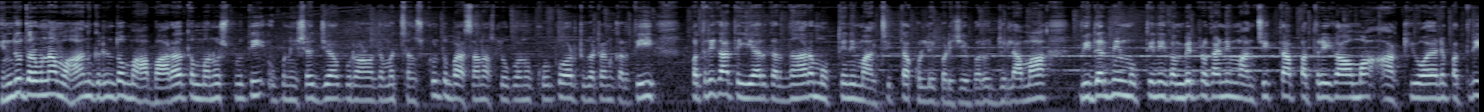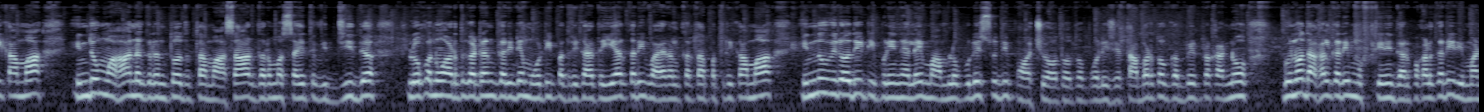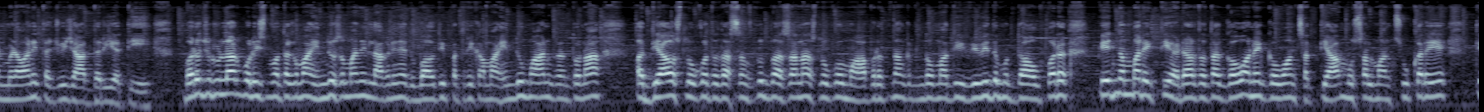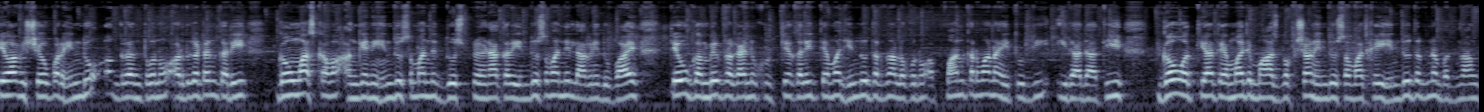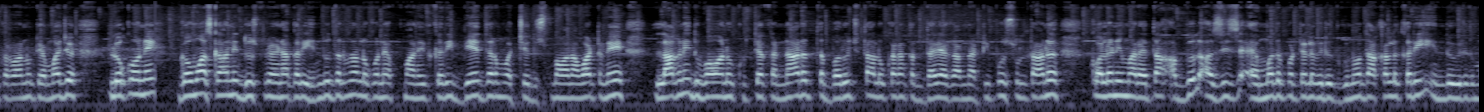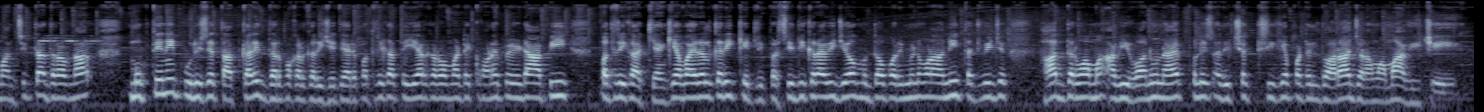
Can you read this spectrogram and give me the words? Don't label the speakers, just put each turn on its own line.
હિન્દુ ધર્મના મહાન ગ્રંથો મહાભારત, મનુસ્મૃતિ, ઉપનિષદ જેવા પુરાણો તેમજ સંસ્કૃત ભાષાના શ્લોકોનું ખોટું અર્થઘટન કરતી પત્રિકા તૈયાર કરનાર મુક્તિની માનસિકતા ખુલ્લી પડી છે. ભરૂચ જિલ્લામાં વિદર્ભી મુક્તિની ગંભીર પ્રકારની માનસિકતા પત્રિકાઓમાં આંકી હોય અને પત્રિકામાં હિન્દુ મહાન ગ્રંથો તથા માંસાહાર ધર્મ સહિત વિવિધ શ્લોકોનું અર્થઘટન કરીને મોટી પત્રિકા તૈયાર કરી વાયરલ કરતા પત્રિકામાં હિન્દુ વિરોધી ટિપ્પણીને લઈ મામલો પોલીસ સુધી પહોંચ્યો હતો. તો પોલીસે તાબડતોબ ગંભીર પ્રકારનો ગુનો દાખલ કરી મુફ્તીની ધરપકડ કરી, રિમાન્ડ મેળવવાની તજવીજ હાથ ધરી હતી. ભરૂચ રૂરલ પોલીસ મથકમાં હિન્દુ સમાજની લાગણીને દુભાવતી પત્રિકામાં હિન્દુ મહાન ગ્રંથોના અધ્યાયો શ્લોકો તથા સંસ્કૃત ભાષાના શ્લોકો મહાભારતના ગ્રંથોમાંથી વિવિધ મુદ્દાઓ ઉપર પેજ નંબર એકથી અઢાર તથા ગૌ અને ગૌવાન સત્યા મુસલમાન શું કરે તેવા વિષયો પર હિન્દુ ગ્રંથોનું અર્થઘટન કરી ગૌમાસ ખાવા અંગેની હિન્દુ સમાજને દુષ્પ્રેરણા કરી, હિન્દુ સમાજની લાગણી દુભાય તેવું ગંભીર પ્રકારનું કૃત્ય કરી તેમજ હિન્દુ ધર્મના લોકોનું અપમાન કરવાના હેતુથી ઈરાદાથી ગૌ હત્યા તેમજ માંસ ભક્ષણ હિન્દુ સમાજ કહી હિન્દુ ધર્મને બદનામ કરવાનું તેમજ લોકોને ગૌમાંસ ખાવાની દુષ્પ્રેરણા કરી, હિન્દુ ધર્મના લોકોને અપમાનિત કરી, બે ધર્મ વચ્ચે દુશ્મનાવટને લાગણી દુભાવવાનું કૃત્ય કરનાર ભરૂચ તાલુકાના કંધારિયા ગામના ટીપુ સુલતાન કોલોનીમાં રહેતા અબ્દુલ અઝીઝ અહેમદ પટેલ વિરુદ્ધ ગુનો દાખલ કરી, હિન્દુ વિરુદ્ધ માનસિકતા ધરાવનાર મુક્તિની પોલીસે તાત્કાલિક ધરપકડ કરી છે. ત્યારે પત્રિકા તૈયાર કરવા માટે કોણે પ્રેરણા આપી? પત્રિકા ક્યાં ક્યાં વાયરલ કરી? કેટલી પ્રસિદ્ધિ કરાવી? જેવા મુદ્દાઓ પર મેળવવાની તજવીજ હાથ ધરવામાં આવી હોવાનું નાયબ પોલીસ અધિક્ષક સી કે પટેલ દ્વારા જણાવવામાં આવ્યું છે.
